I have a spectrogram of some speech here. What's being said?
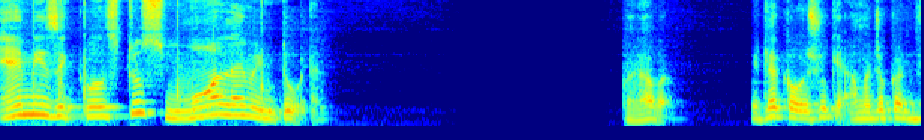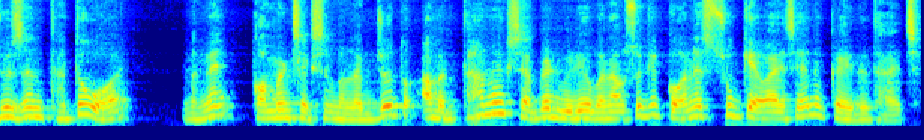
M is equals to small M into L બરાબર? એટલે કહું છું કે આમાં જો કન્ફ્યુઝન થતું હોય તમે કોમેન્ટ સેક્શનમાં લખજો. તો આ બધાનો એક સેપરેટ વીડિયો બનાવશું કે કોને શું કહેવાય છે અને કઈ રીતે થાય છે.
